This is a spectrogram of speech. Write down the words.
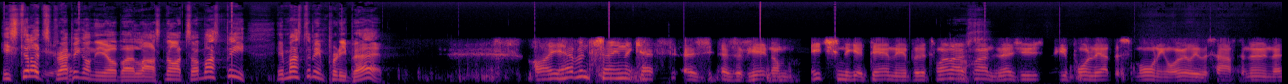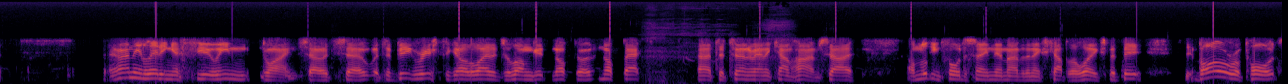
He still had strapping on the elbow last night, so it must be it must have been pretty bad. I haven't seen the cats as as of yet, and I'm itching to get down there. But it's one of those oh. ones, and as you you pointed out this morning or earlier this afternoon, that they're only letting a few in, Dwayne. So it's uh, it's a big risk to go all the way to Geelong, get knocked knocked back uh, to turn around and come home. So I'm looking forward to seeing them over the next couple of weeks. But by all reports,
